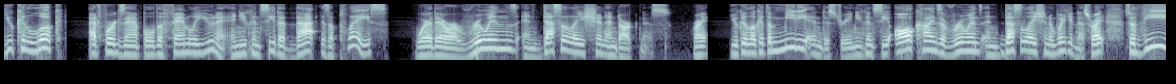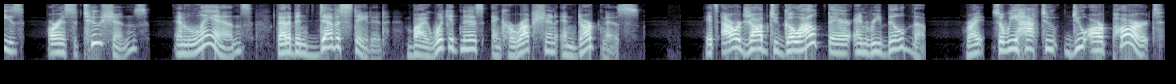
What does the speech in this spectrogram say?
You can look at, for example, the family unit, and you can see that that is a place where there are ruins and desolation and darkness, right? You can look at the media industry and you can see all kinds of ruins and desolation and wickedness, right? So these are institutions and lands that have been devastated by wickedness and corruption and darkness. It's our job to go out there and rebuild them, right? So we have to do our part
